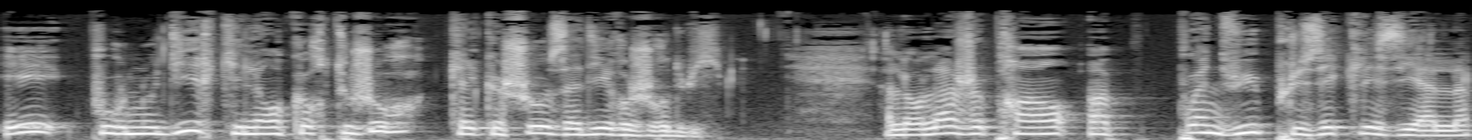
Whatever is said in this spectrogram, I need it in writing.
et pour nous dire qu'il a encore toujours quelque chose à dire aujourd'hui. Alors là, je prends un point de vue plus ecclésial.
